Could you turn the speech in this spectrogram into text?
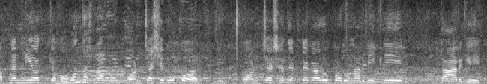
আপনার নিয়ত কেমন? পঞ্চাশ পঞ্চাশের উপর। পঞ্চাশ হাজার টাকার উপর ওনার বিক্রির টার্গেট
